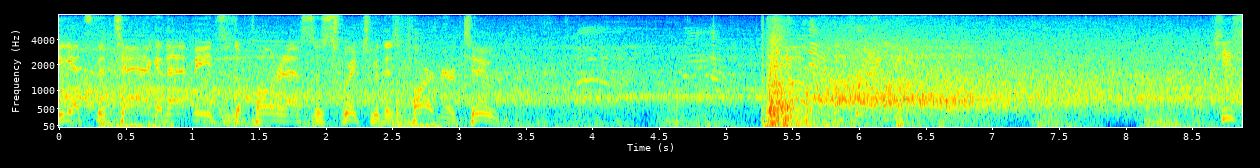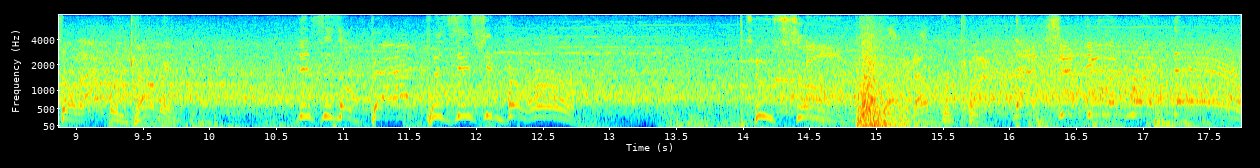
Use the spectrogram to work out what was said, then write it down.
He gets the tag, and that means his opponent has to switch with his partner, too. She saw that one coming. This is a bad position for her. Strong. An uppercut. That should do it right there.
